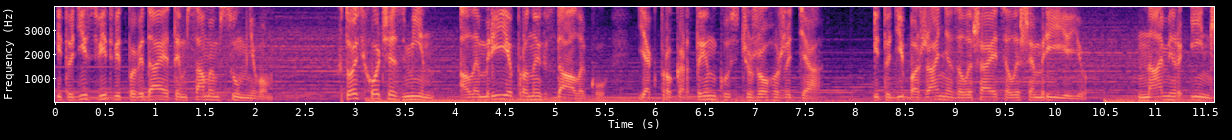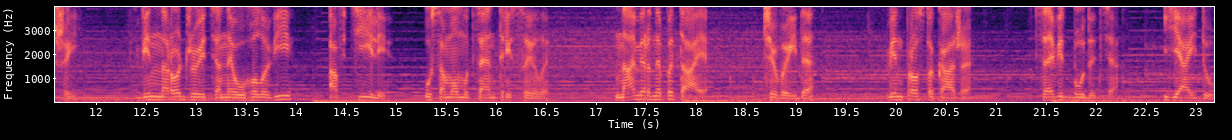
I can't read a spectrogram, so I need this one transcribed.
І тоді світ відповідає тим самим сумнівом. Хтось хоче змін, але мріє про них здалеку, як про картинку з чужого життя. І тоді бажання залишається лише мрією. Намір інший. Він народжується не у голові, а в тілі, у самому центрі сили. Намір не питає, чи вийде. Він просто каже: це відбудеться, я йду.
